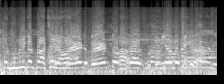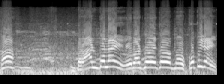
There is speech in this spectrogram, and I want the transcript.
এটা ডুপ্লিকেট তো আছেই আমরা ब्रांड ब्रांड तो हाँ। पूरा दुनिया में बिक रहा है হ্যাঁ ব্র্যান্ড তো নাই এবার তো এই তো কপিরাইট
